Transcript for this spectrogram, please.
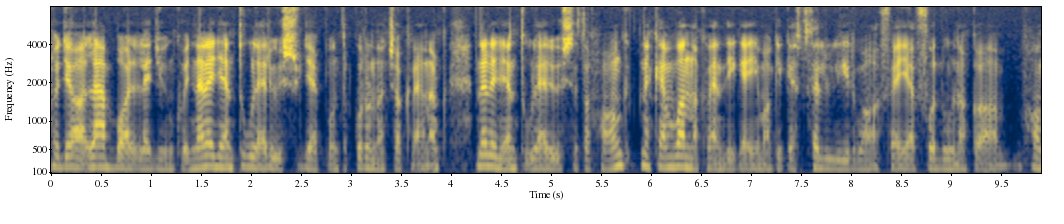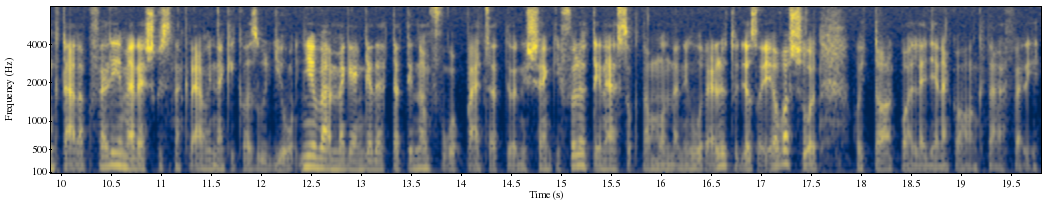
hogy a lábbal legyünk, hogy ne legyen túl erős, ugye pont a koronacsakrának, ne legyen túl erős ez a hang. Nekem vannak vendégeim, akik ezt felülírva a fejjel fordulnak a hangtálak felé, mert esküsznek rá, hogy nekik az úgy jó. Nyilván megengedett, tehát én nem fogok pálcát törni senki senki fölött, én el szoktam mondani óra előtt, hogy az a javasolt, hogy talpal legyenek a hangtár felé.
